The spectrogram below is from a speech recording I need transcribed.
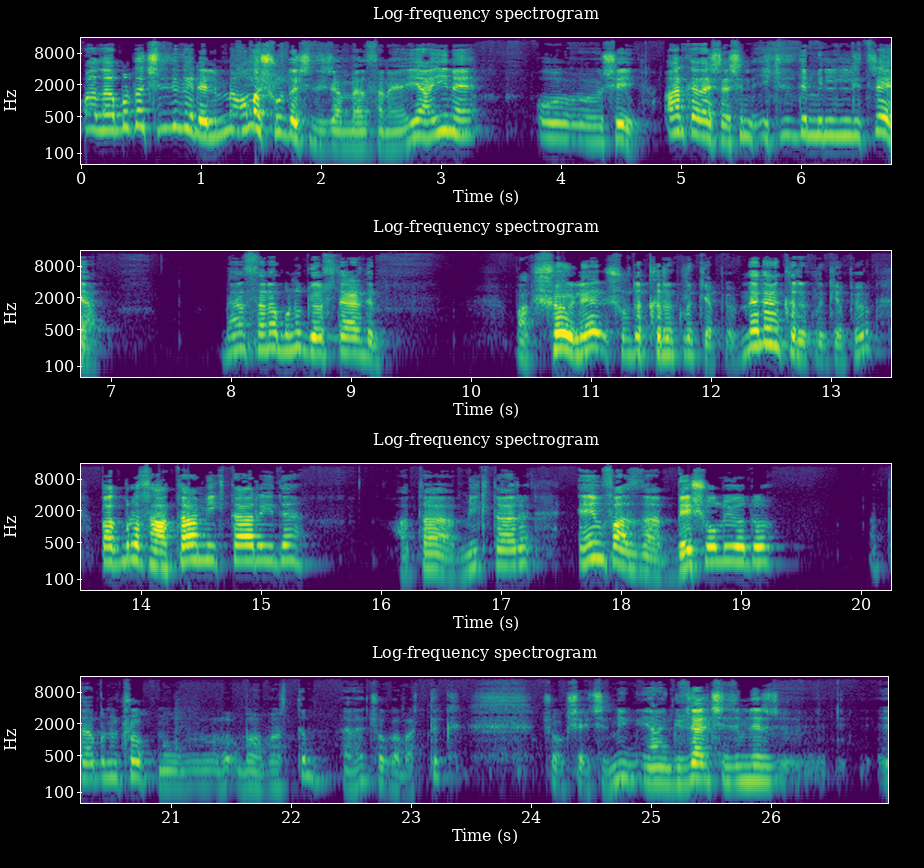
Valla burada çizi verelim mi? Ama şurada çizeceğim ben sana ya. Ya yine o şey. Arkadaşlar şimdi ikisi de mililitre ya. Ben sana bunu gösterdim. Bak şöyle şurada kırıklık yapıyorum. Neden kırıklık yapıyorum? Bak burası hata miktarıydı. Hata miktarı en fazla 5 oluyordu. Hatta bunu çok mu abarttım? Evet çok abarttık. Çok şey çizim. Yani güzel çizimleri e,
